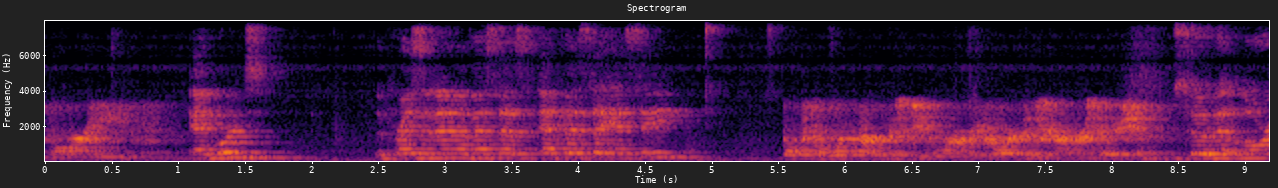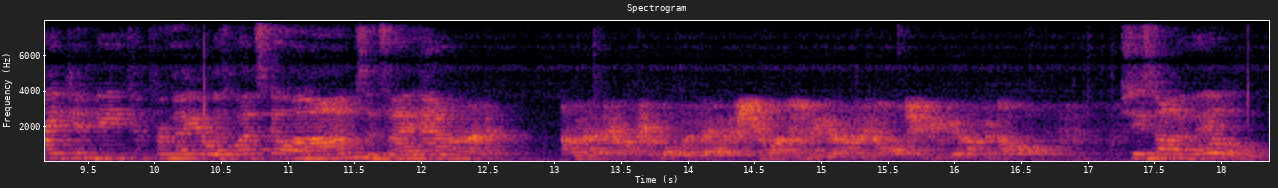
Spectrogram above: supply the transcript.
Lori, Edwards, the president of SS, FSASE, so for what purpose do you want to record this conversation? so that Lori can be familiar with what's going on since I I'm have, not, I'm not comfortable with that. If she wants to be on the call, she can get on the call. She's not available.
